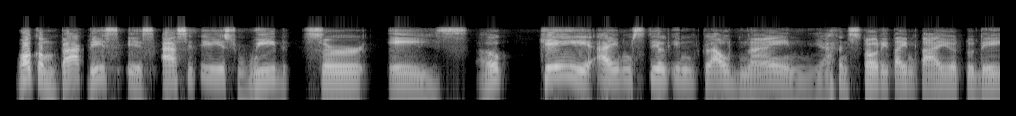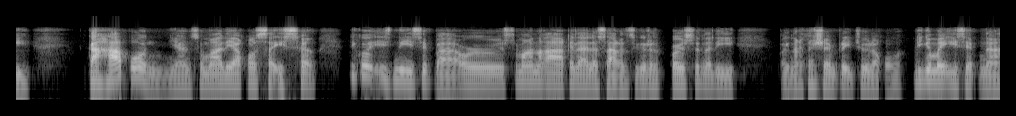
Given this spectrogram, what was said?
Welcome back. This is As It Is with Sir Ace. Okay, I'm still in Cloud9. Yan, story time tayo today. Kahapon, yan, sumali ako sa isang, hindi ko iniisip pa, or sa mga nakakakilala sa akin, siguro personally, pag nakita syempre itsura ko, hindi nyo maiisip na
